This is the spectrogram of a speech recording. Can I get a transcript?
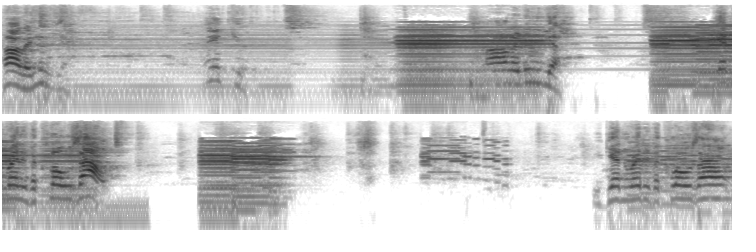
Hallelujah. Thank you. Hallelujah. Getting ready to close out. You getting ready to close out?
